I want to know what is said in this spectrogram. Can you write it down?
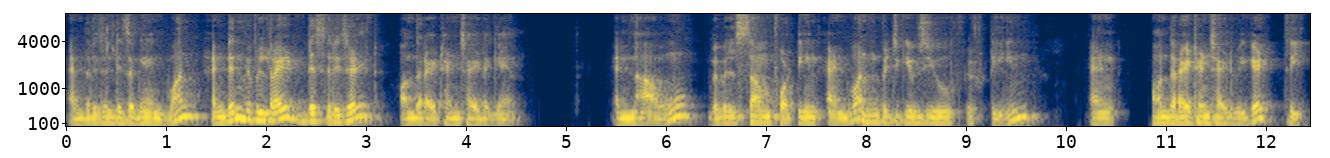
And the result is again 1. And then we will write this result on the right hand side again. And now we will sum 14 and 1 which gives you 15. And on the right hand side we get 3.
